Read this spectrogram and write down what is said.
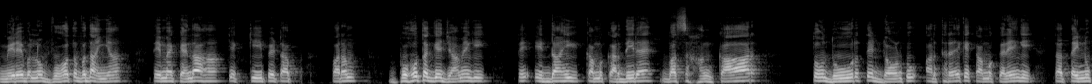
ਮੇਰੇ ਵੱਲੋਂ ਬਹੁਤ ਵਧਾਈਆਂ ਤੇ ਮੈਂ ਕਹਿੰਦਾ ਹਾਂ ਕਿ ਕੀਪ ਇਟ ਅਪ ਪਰਮ। ਬਹੁਤ ਅੱਗੇ ਜਾਵੇਂਗੀ ਤੇ ਇਦਾਂ ਹੀ ਕੰਮ ਕਰਦੀ ਰਹੇ। ਬਸ ਹੰਕਾਰ ਤੋਂ ਦੂਰ ਤੇ ਡਾਊਨ ਟੂ ਅਰਥ ਰਹਿ ਕੇ ਕੰਮ ਕਰੇਂਗੀ ਤਾਂ ਤੈਨੂੰ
